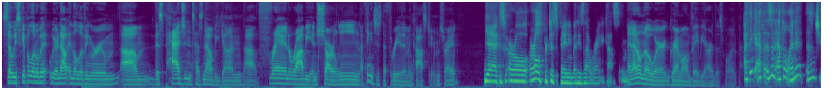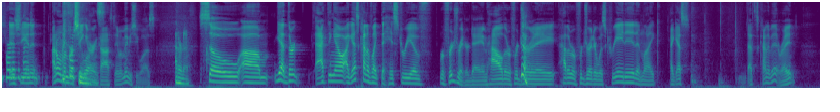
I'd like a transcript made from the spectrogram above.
So we skip a little bit. We are now in the living room. Um, this pageant has now begun. Uh, Fran, Robbie, and Charlene. I think it's just the three of them in costumes, right? Yeah, because Earl Earl's participating, but he's not wearing a costume. And I don't know where Grandma and Baby are at this point. I think Eth- isn't Ethel in it? Isn't she part Is of the she in it? I don't remember she seeing her in costume, but maybe she was. I don't know. So, um, yeah, they're acting out, I guess, kind of like the history of Refrigerator Day and how the refrigerator day, how the refrigerator was created, and like, I guess that's kind of it, right?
